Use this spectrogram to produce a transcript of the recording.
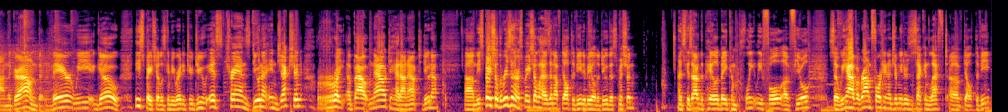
on the ground. There we go. The space shuttle is going to be ready to do its Trans-Duna injection right about now to head on out to Duna. Um, the space shuttle, the reason our space shuttle has enough Delta V to be able to do this mission that's because I have the payload bay completely full of fuel. So we have around 1400 meters a second left of Delta V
